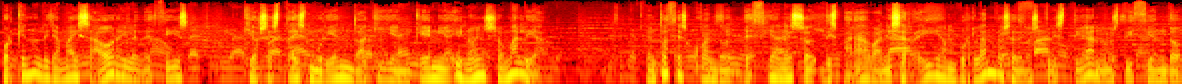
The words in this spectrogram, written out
¿Por qué no le llamáis ahora y le decís que os estáis muriendo aquí en Kenia y no en Somalia? Entonces cuando decían eso, disparaban y se reían burlándose de los cristianos, diciendo,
